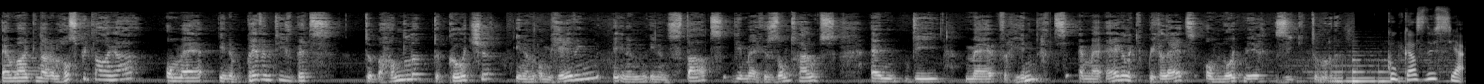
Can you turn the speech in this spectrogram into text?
En waar ik naar een hospitaal ga om mij in een preventief bed te behandelen, te coachen in een omgeving, in een, in een staat die mij gezond houdt en die mij verhindert en mij eigenlijk begeleidt om nooit meer ziek te worden. Koen Kas dus, ja,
